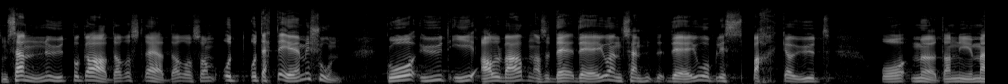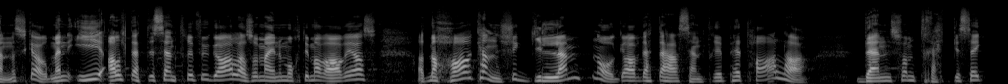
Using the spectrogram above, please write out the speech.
Som sender ut på gater og streder. Og, som, og, og dette er misjon. Gå ut i all verden. Altså det, det, er en, det, er jo å bli sparka ut og møte nye mennesker. Men i alt dette sentrifugale så mener Mortimer Arias at vi har kanskje glemt noe av dette her sentripetala. Den som trekker seg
